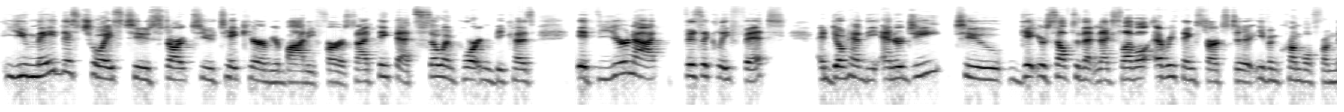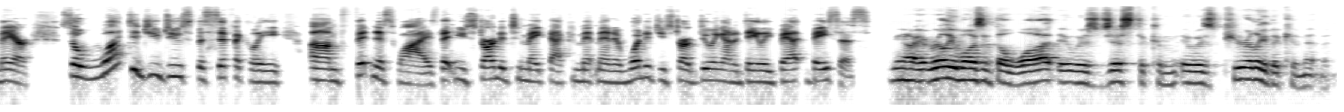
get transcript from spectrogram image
you made this choice to start to take care of your body first. And I think that's so important because if you're not physically fit and don't have the energy to get yourself to that next level, everything starts to even crumble from there. So, what did you do specifically, um, fitness wise, that you started to make that commitment, and what did you start doing on a daily ba- basis? You know, it really wasn't the what; it was just the com- it was purely the commitment.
